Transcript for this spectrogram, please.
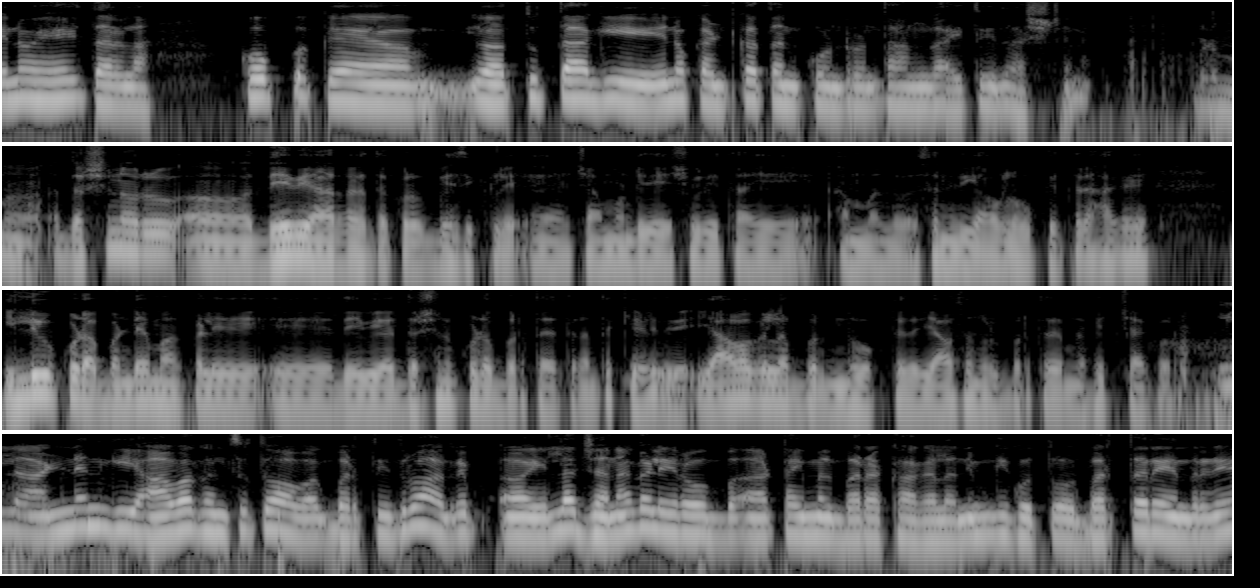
ಏನೋ ಹೇಳ್ತಾರಲ್ಲ, ಕೋಪಕ್ಕೆ ತುತ್ತಾಗಿ ಏನೋ ಕಂಟ್ಕ ತಂದ್ಕೊಂಡ್ರು ಅಂತ ಹಂಗಾಯ್ತು ಇದು ಅಷ್ಟೇ ಮೇಡಮ್, ದರ್ಶನ್ ಅವರು ದೇವಿ ಆರಾಧಕರು ಬೇಸಿಕಲಿ ಚಾಮುಂಡೇಶ್ವರಿ ತಾಯಿ ಅಮ್ಮನ ಸನ್ನಿಧಿಗೆ ಯಾವಾಗಲೂ ಹೋಗ್ತಿರ್ತಾರೆ. ಹಾಗೆ ಇಲ್ಲಿಯೂ ಕೂಡ ಬಂಡೆ ಮಕ್ಕಳಿ ದೇವಿಯ ದರ್ಶನ ಕೂಡ ಬರ್ತಾ ಇರ್ತಾರೆ ಅಂತ ಕೇಳಿದ್ವಿ. ಯಾವಾಗೆಲ್ಲ ಬಂದು ಹೋಗ್ತಾ ಇದ್ದಾರೆ ಯಾವ ಸಂದರ್ಭ ಬರ್ತಾ ಮೇಡಮ್ ಹೆಚ್ಚಾಗಿ? ಅವರು ಇಲ್ಲ, ಅಣ್ಣನಿಗೆ ಯಾವಾಗ ಅನ್ಸುತ್ತೋ ಅವಾಗ ಬರ್ತಿದ್ರು. ಆದರೆ ಎಲ್ಲ ಜನಗಳಿರೋ ಬ, ಟೈಮಲ್ಲಿ ಬರೋಕ್ಕಾಗಲ್ಲ. ನಿಮಗೆ ಗೊತ್ತು, ಅವ್ರು ಬರ್ತಾರೆ ಅಂದ್ರೆ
